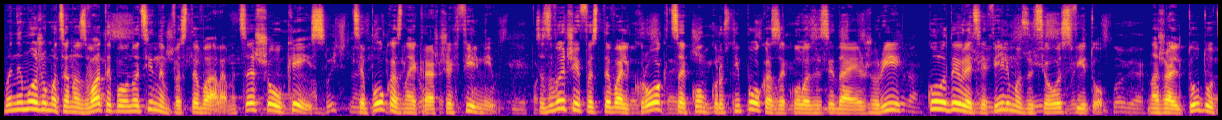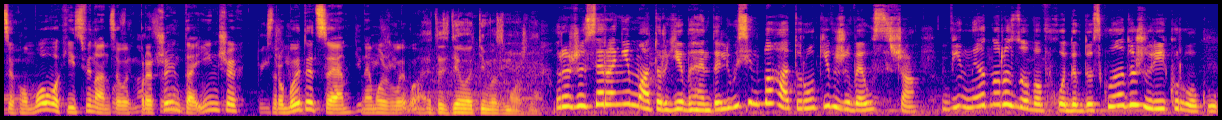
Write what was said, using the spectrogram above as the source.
Ми не можемо це назвати повноцінним фестивалем. Це шоу-кейс, це показ найкращих фільмів. Зазвичай фестиваль Крок це конкурсні покази, коли засідає журі, коли дивляться фільми з усього світу. На жаль, тут у цих умовах із фінансових причин та інших зробити це неможливо. Це зробити невозможно. Режисер-аніматор Євген Делюсін багато років живе у США. Він неодноразово входив до складу журі кроку.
